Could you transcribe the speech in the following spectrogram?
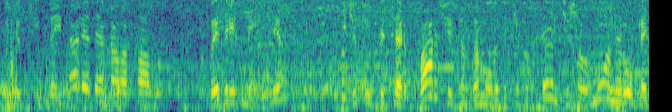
хоч от піца Італія, де я брала каву. Без різниці. Хочу тут десерт-бар, щось там замовити, чи коктейль, чи шаурму вони роблять.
